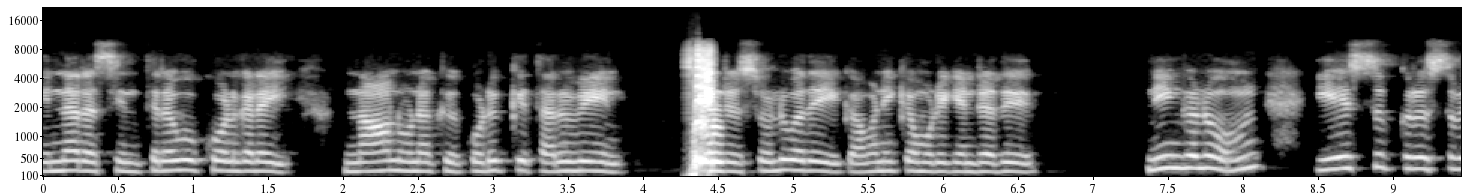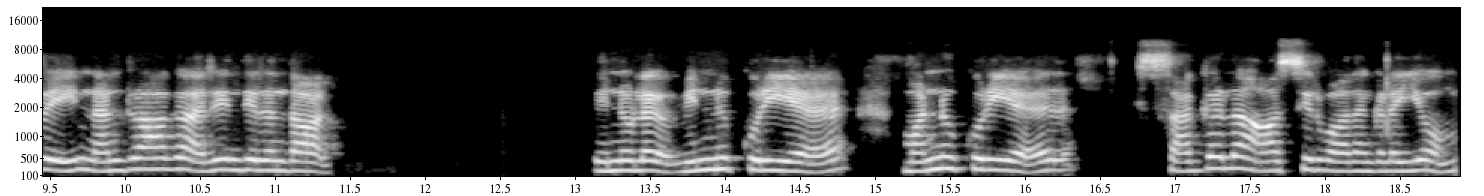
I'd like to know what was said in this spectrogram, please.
விண்ணரசின் திறவுகோள்களை நான் உனக்கு கொடுக்க தருவேன் என்று சொல்லுவதை கவனிக்க முடிகின்றது. நீங்களும் இயேசு கிறிஸ்துவை நன்றாக அறிந்திருந்தால் விண்ணுல விண்ணுக்குரிய மண்ணுக்குரிய சகல ஆசீர்வாதங்களையும்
